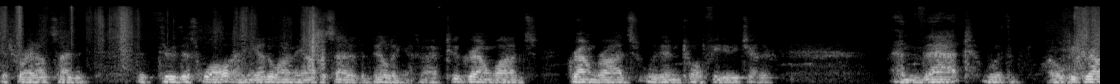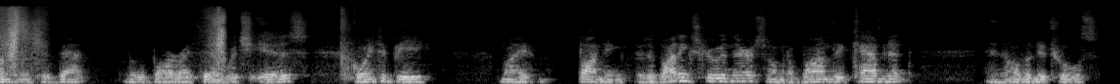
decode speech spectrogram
just right outside the, the, through this wall, and the other one on the opposite side of the building. So I have two ground rods, ground rods within 12 feet of each other, and that with I will be grounding into that little bar right there, which is going to be my bonding. There's a bonding screw in there, so I'm going to bond the cabinet and all the neutrals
